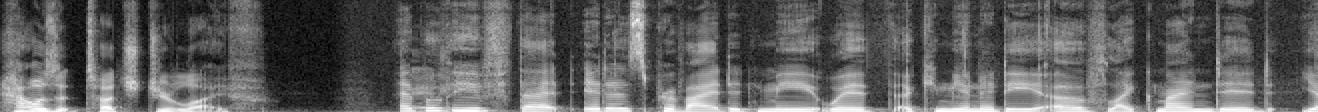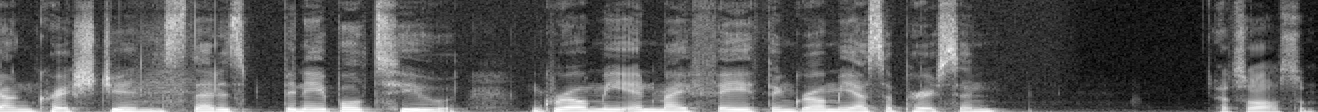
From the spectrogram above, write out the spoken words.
how has it touched your life? I believe that it has provided me with a community of like minded young Christians that has been able to grow me in my faith and grow me as a person. That's awesome.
